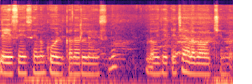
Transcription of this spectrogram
లేస్ వేసాను. గోల్డ్ కలర్ లేస్. బ్లౌజ్ అయితే చాలా బాగా వచ్చింది.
